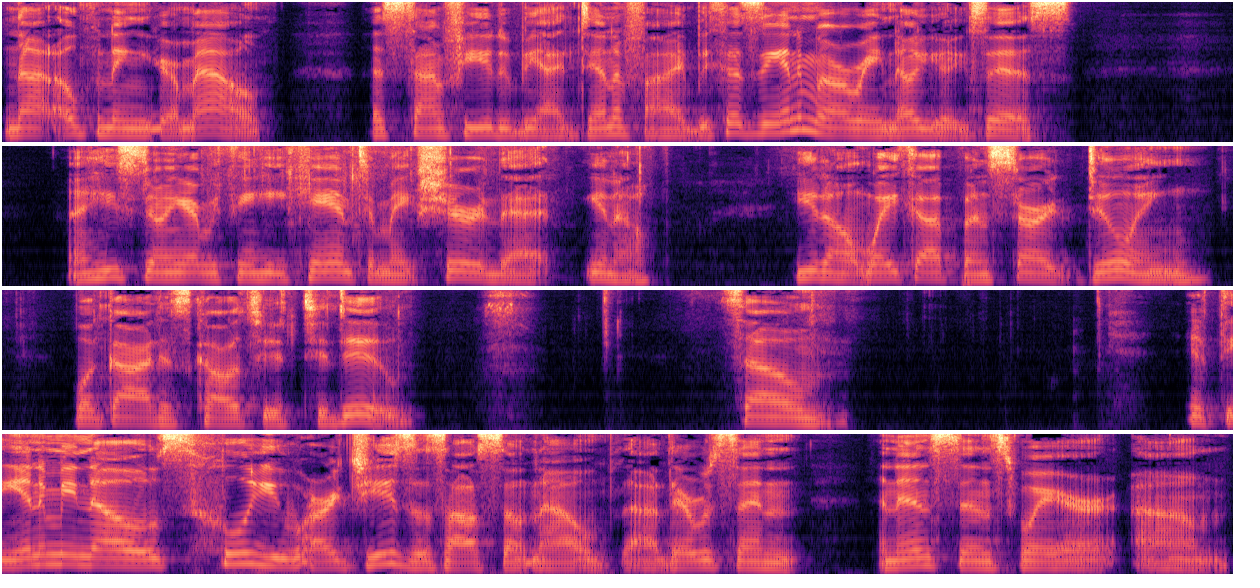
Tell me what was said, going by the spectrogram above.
not opening your mouth. It's time for you to be identified because the enemy already know you exist. And he's doing everything he can to make sure that, you know, you don't wake up and start doing what God has called you to do. So if the enemy knows who you are, Jesus also know. Uh, there was an, an instance where, um,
